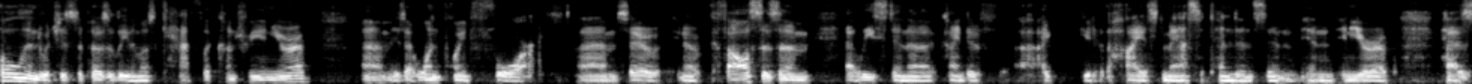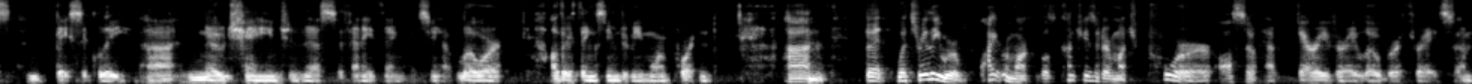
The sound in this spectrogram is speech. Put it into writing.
Poland, which is supposedly the most Catholic country in Europe, um, is at 1.4. Um, so, you know, Catholicism, at least in a kind of, uh, you know, the highest mass attendance in, in, in Europe, has basically uh, no change in this. If anything, it's, you know, lower. Other things seem to be more important. Um, but what's really re- quite remarkable is countries that are much poorer also have very, very low birth rates. Um,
